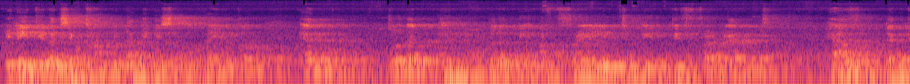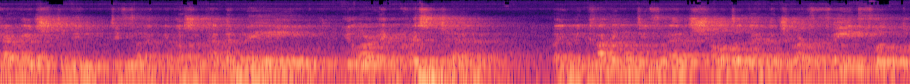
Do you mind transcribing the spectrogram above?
Pilitin at sikapin natin sa buhay ito. And do not, do not be afraid to be different. Have the courage to be different because you have a name. You are a Christian. By becoming different, show to them that you are faithful to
